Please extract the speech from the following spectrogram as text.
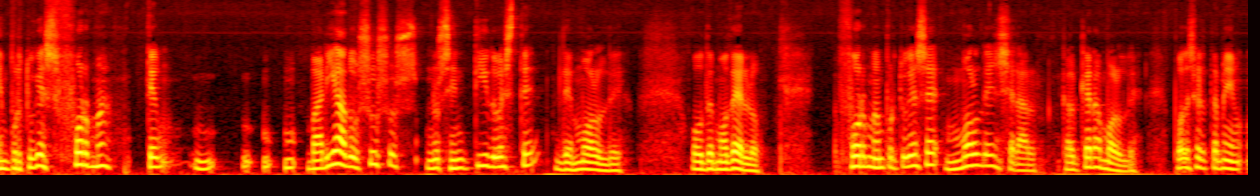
En portugués forma ten variados usos no sentido este de molde ou de modelo. Forma en portugués é molde en xeral, calquera molde. Pode ser tamén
